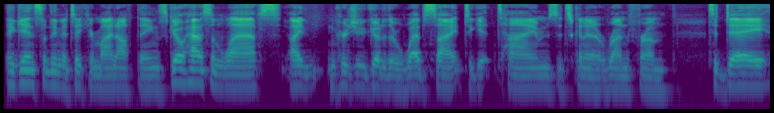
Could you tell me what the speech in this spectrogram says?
Again, something to take your mind off things. Go have some laughs. I encourage you to go to their website to get times. It's going to run from today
